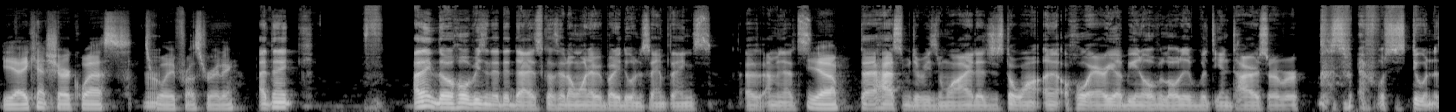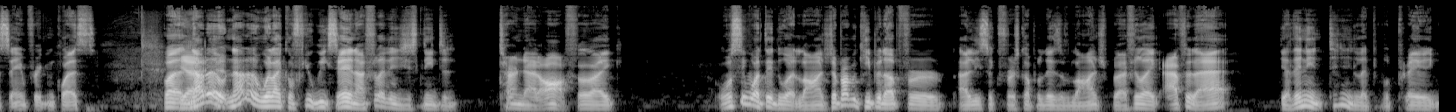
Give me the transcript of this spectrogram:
Yeah, you can't share quests. It's no. really frustrating. I think, I think the whole reason they did that is because they don't want everybody doing the same things. I, I mean, that's yeah, that has to be the reason why they just don't want a, whole area being overloaded with the entire server because everyone's just doing the same freaking quests. But yeah, now that now that we're like a few weeks in, I feel like they just need to turn that off. like, we'll see what they do at launch. They'll probably keep it up for at least like first couple of days of launch. But I feel like after that, yeah, they need they need to let people play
